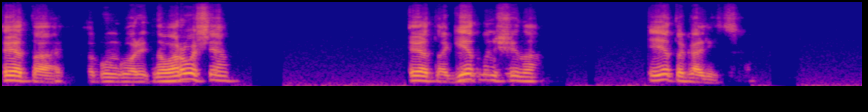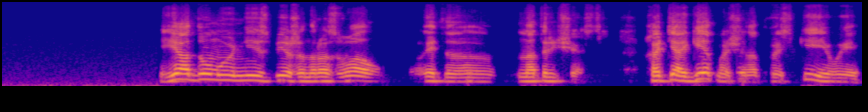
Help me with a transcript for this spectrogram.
Это, будем говорить, Новороссия, это Гетманщина и это Галиция. Я думаю, неизбежен развал это на три части. Хотя Гетманщина, то есть Киев и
